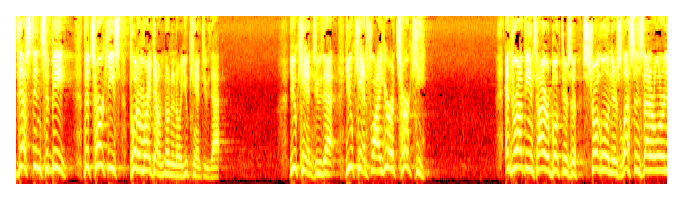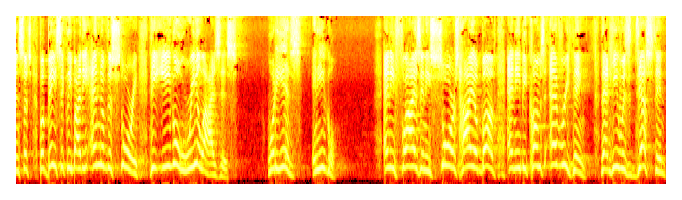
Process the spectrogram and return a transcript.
destined to be, the turkeys put him right down. No, no, no, you can't do that. You can't do that. You can't fly. You're a turkey. And throughout the entire book, there's a struggle and there's lessons that are learned and such. But basically, by the end of the story, the eagle realizes what he is an eagle. And he flies and he soars high above and he becomes everything that he was destined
